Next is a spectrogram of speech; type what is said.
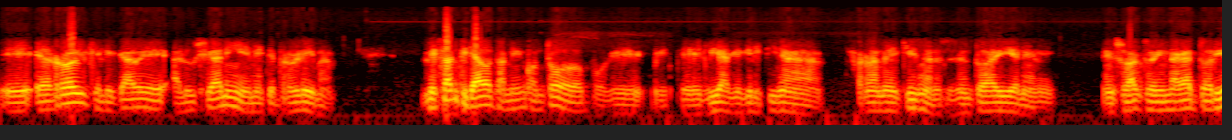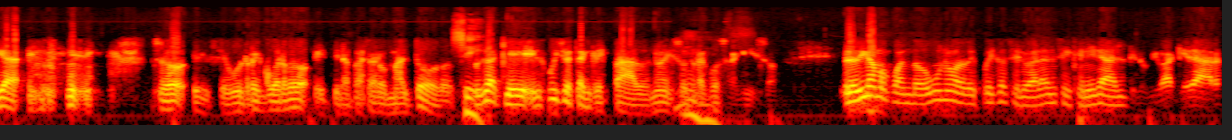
eh, el rol que le cabe a Luciani en este problema les han tirado también con todo, porque este, el día que Cristina Fernández de Kirchner se sentó ahí en, el, en su acto de indagatoria, yo, eh, según recuerdo, este, la pasaron mal todos. O sea que el juicio está encrespado, no es otra cosa que eso. Pero digamos, cuando uno después hace el balance general de lo que va a quedar,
